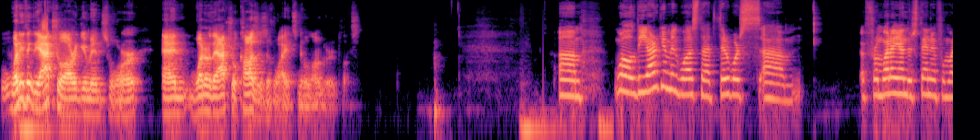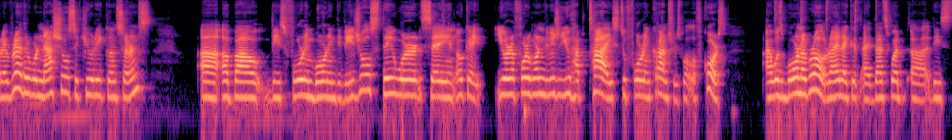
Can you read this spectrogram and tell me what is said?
what do you think the actual arguments were, and what are the actual causes of why it's no longer in place? Um, well, the argument was that there was, um, from what I understand and from what I've read, there were national security concerns uh, about these foreign-born individuals. They were saying, "Okay, you're a foreign-born individual. You have ties to foreign countries." Well, of course, I was born abroad, right? Like I, that's what uh, these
